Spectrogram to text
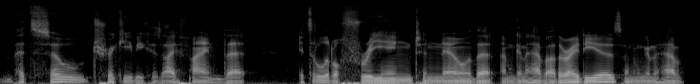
that's so tricky because I find that it's a little freeing to know that I'm going to have other ideas and I'm going to have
